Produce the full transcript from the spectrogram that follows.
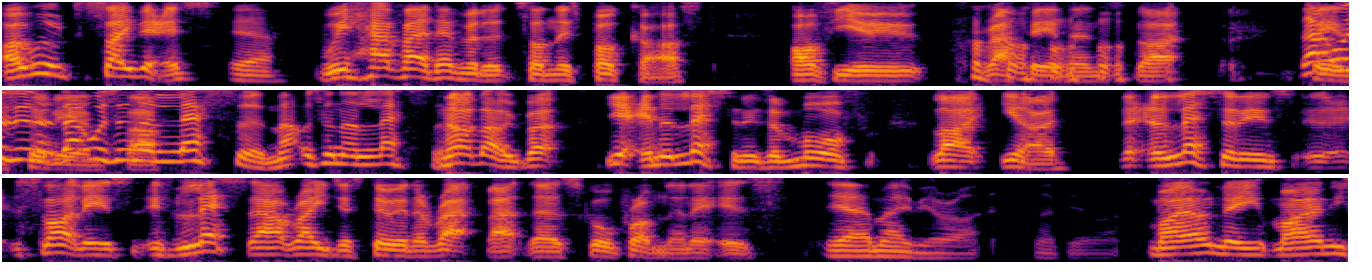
I will say this: Yeah. we have had evidence on this podcast of you rapping and like. That was in, that was in a lesson. That was in a lesson. No, no, but yeah, in a lesson is a more f- like you know, a lesson is uh, slightly it's, it's less outrageous doing a rap at the school prom than it is. Yeah, maybe you're right. Maybe you're right. My only my only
